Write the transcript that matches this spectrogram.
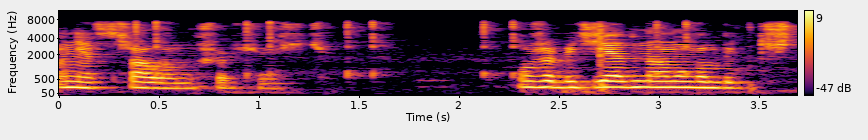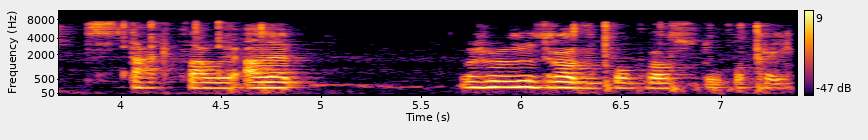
O nie, strzały muszę wziąć. Może być jedna, mogą być tak cały, ale żebym zrobił po prostu, okej.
